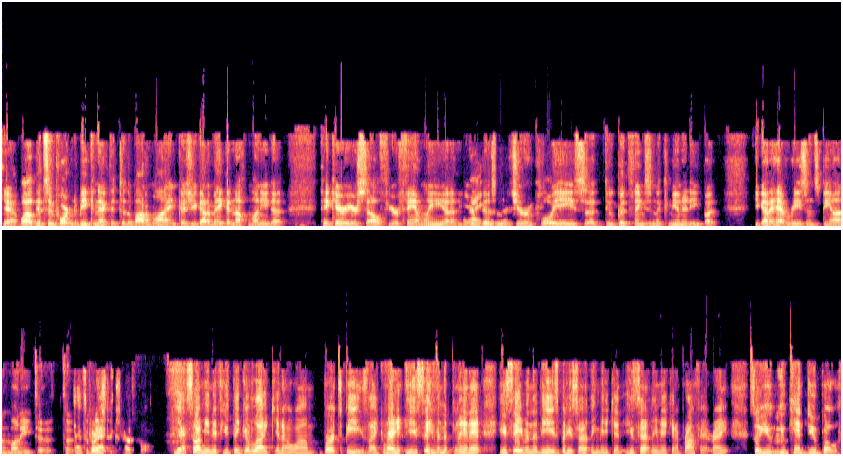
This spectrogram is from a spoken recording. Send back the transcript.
yeah well it's important to be connected to the bottom line because you got to make enough money to take care of yourself your family uh, your right. business your employees uh, do good things in the community but you got to have reasons beyond money to to, to be successful yeah, so I mean, if you think of like you know um, Burt's Bees, like right, he's saving the planet, he's saving the bees, but he's certainly making he's certainly making a profit, right? So you mm-hmm. you can do both.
